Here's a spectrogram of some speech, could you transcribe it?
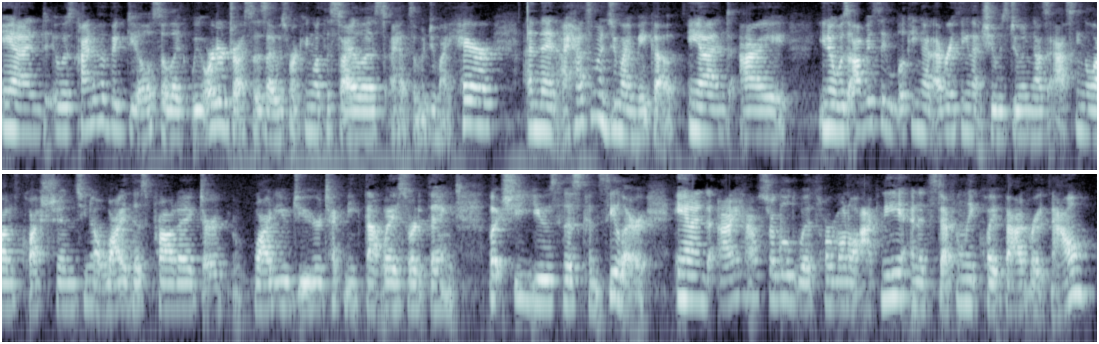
and it was kind of a big deal. So like we ordered dresses, I was working with the stylist, I had someone do my hair, and then I had someone do my makeup and I you know, was obviously looking at everything that she was doing. I was asking a lot of questions, you know, why this product or why do you do your technique that way sort of thing. But she used this concealer. And I have struggled with hormonal acne and it's definitely quite bad right now.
